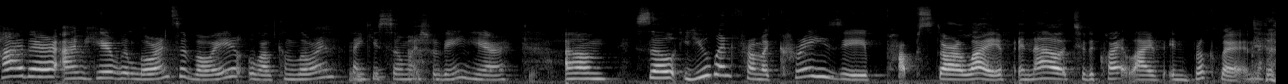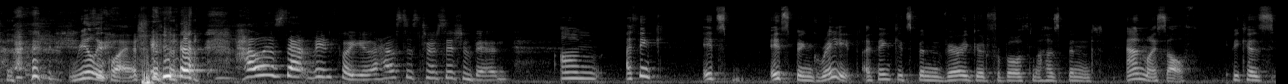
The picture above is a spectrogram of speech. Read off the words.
Hi there, I'm here with Lauren Savoy. Welcome, Lauren. Thank, Thank you. you so much for being here. Um, so you went from a crazy pop star life and now to the quiet life in Brooklyn. really quiet. yeah. How has that been for you? How's this transition been? Um, I think it's it's been great. I think it's been very good for both my husband and myself because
